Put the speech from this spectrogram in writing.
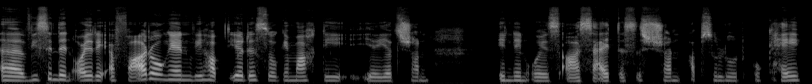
äh: „Wie sind denn eure Erfahrungen? Wie habt ihr das so gemacht, die ihr jetzt schon in den USA seid?“ Das ist schon absolut okay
